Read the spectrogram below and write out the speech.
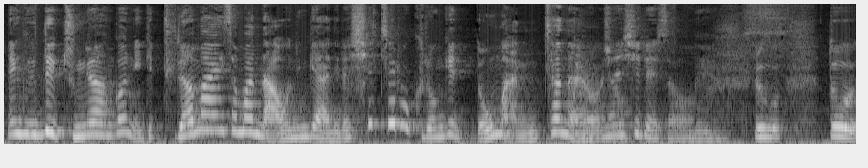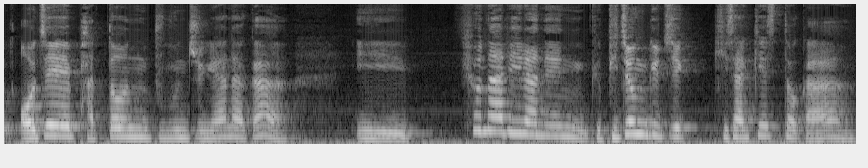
근데 중요한 건 이게 드라마에서만 나오는 게 아니라 실제로 그런 게 너무 많잖아요 그렇죠. 현실에서 네. 그리고 또 어제 봤던 부분 중에 하나가 이 표나리라는 그 비정규직 기상 캐스터가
